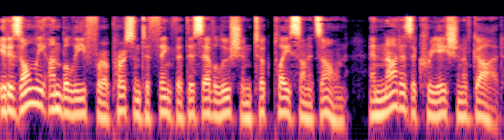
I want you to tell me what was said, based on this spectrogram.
It is only unbelief for a person to think that this evolution took place on its own, and not as a creation of God.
